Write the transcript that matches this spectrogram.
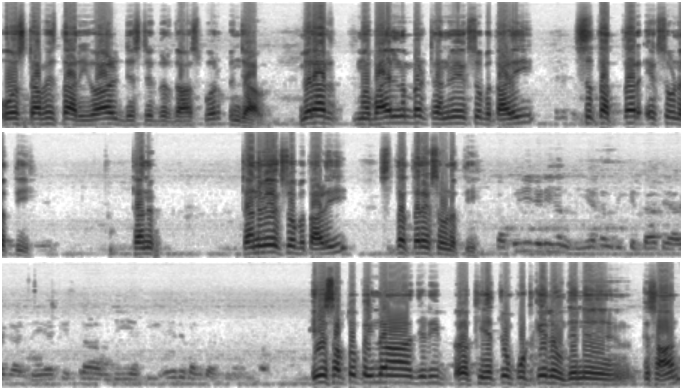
post office Dhariwal district Gurdaspur Punjab. ਮੇਰਾ ਮੋਬਾਈਲ ਨੰਬਰ 98142 77129 98142 77129 ਬਾਪੂ ਜੀ ਜਿਹੜੀ ਹਲਦੀ ਹੈ ਹਲਦੀ ਕਿੱਦਾਂ ਤਿਆਰ ਕਰਦੇ ਆ? ਕਿਸ ਤਰ੍ਹਾਂ ਆਉਂਦੀ ਹੈ? ਕੀ ਇਹਦੇ ਬਾਰੇ ਦੱਸੋ ਇਹ ਸਭ ਤੋਂ ਪਹਿਲਾਂ ਜਿਹੜੀ ਅ, ਖੇਤ ਚੋਂ ਪੁੱਟ ਕੇ ਲਿਆਉਂਦੇ ਨੇ ਕਿਸਾਨ।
